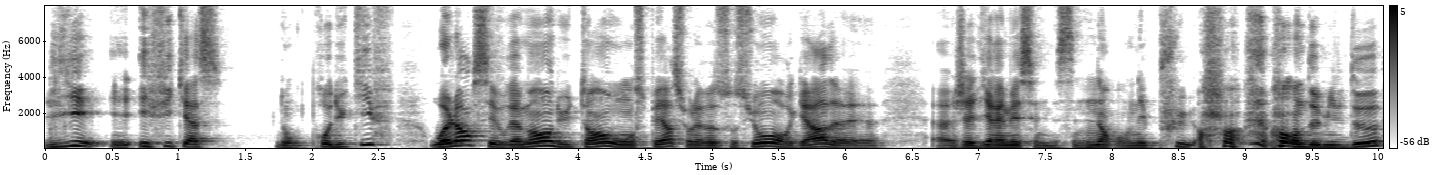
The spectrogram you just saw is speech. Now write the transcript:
lié et efficace, donc productif, ou alors c'est vraiment du temps où on se perd sur les réseaux sociaux, on regarde euh, euh, j'allais dire MSN, mais non, on n'est plus en, 2002.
